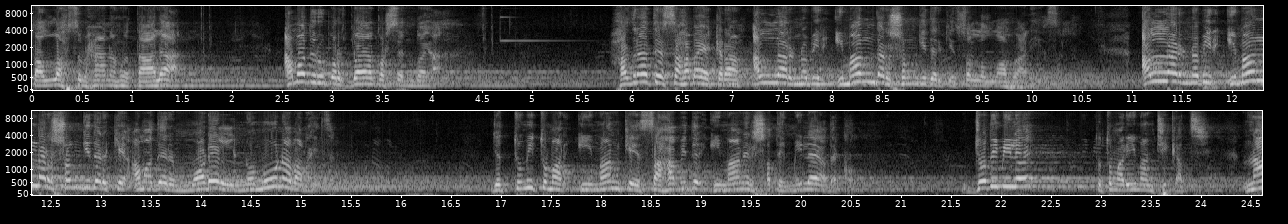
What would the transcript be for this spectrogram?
তো আল্লাহ সুবহানাহু ওয়া আমাদের উপর দয়া করছেন, দয়া। হাজরাতে সাহাবা একরাম আল্লাহর নবীর ইমানদার সঙ্গীদেরকে সাল্লাল্লাহু আলাইহি ওয়াসাল্লাম, আল্লাহর নবীর ইমানদার সঙ্গীদেরকে আমাদের মডেল নমুনা বানাইছেন। যে তুমি তোমার ইমানকে সাহাবিদের ইমানের সাথে মিলাইয়া দেখো। যদি মিলে তো তোমার ইমান ঠিক আছে না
